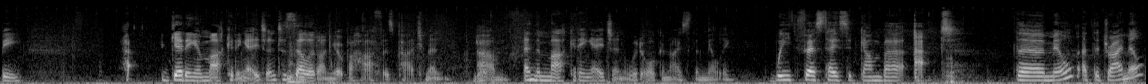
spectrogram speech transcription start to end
be ha- getting a marketing agent to mm-hmm. sell it on your behalf as parchment yeah. um, and the marketing agent would organise the milling we first tasted gamba at the mill at the dry mill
